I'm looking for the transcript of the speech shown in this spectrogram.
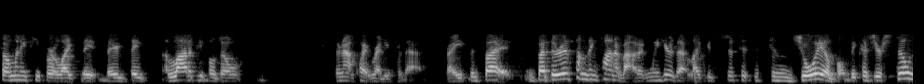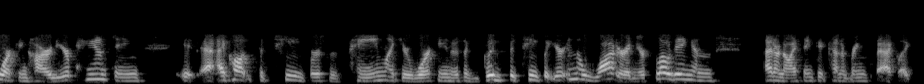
so many people are like, they, they, they, a lot of people don't, they're not quite ready for that. Right. But, but there is something fun about it. And we hear that like, it's just, it's enjoyable because you're still working hard. You're panting. It, I call it fatigue versus pain. Like you're working, there's a good fatigue, but you're in the water and you're floating and I don't know. I think it kind of brings back like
